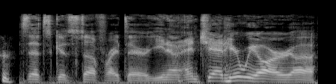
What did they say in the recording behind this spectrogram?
That's good stuff right there. You know, and Chad, here we are uh,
